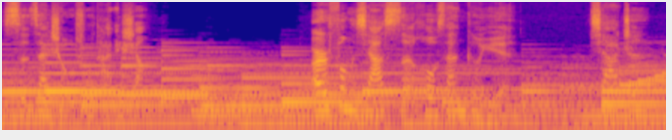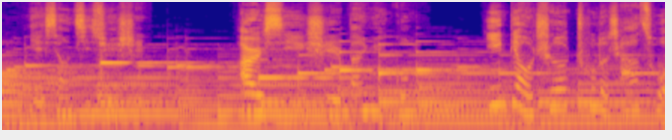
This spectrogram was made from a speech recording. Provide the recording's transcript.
死在手术台上。而凤霞死后三个月，家珍也相继去世。二喜是搬运工，因吊车出了差错，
